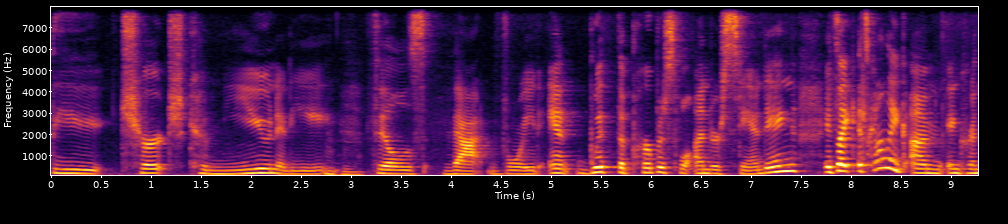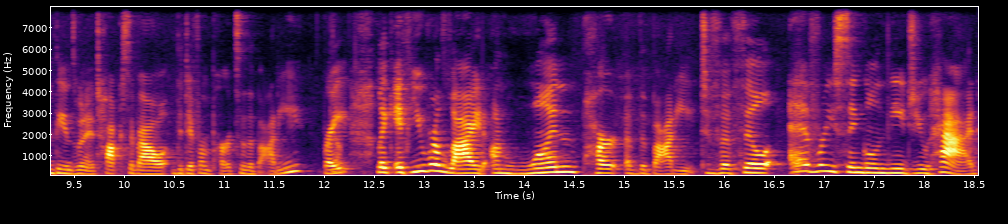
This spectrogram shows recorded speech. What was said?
the church community fills that void, and with the purposeful understanding, it's like it's kind of like um in Corinthians when it talks about the different parts of the body, right? Like if you relied on one part of the body to fulfill every single need you had,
